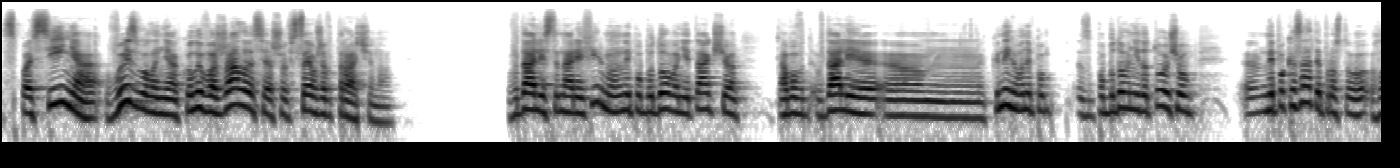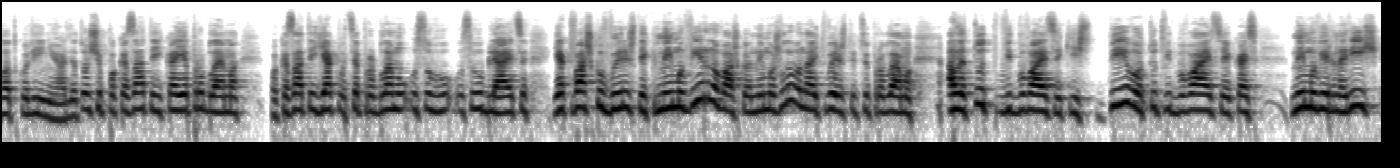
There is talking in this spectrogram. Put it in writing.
спасіння, визволення, коли вважалося, що все вже втрачено. Вдалі сценарії фільму вони побудовані так, що або вдалі ем, книги вони побудовані до того, щоб е, не показати просто гладку лінію, а для того, щоб показати, яка є проблема, показати, як ця проблема усугу- усугубляється, як важко вирішити, як неймовірно важко, неможливо навіть вирішити цю проблему. Але тут відбувається якесь диво, тут відбувається якась неймовірна річ,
